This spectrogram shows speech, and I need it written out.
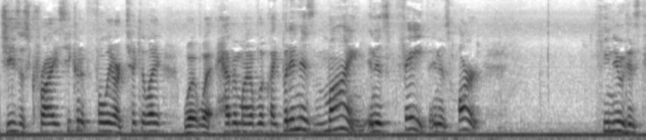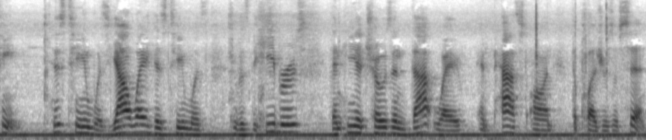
Jesus Christ, he couldn't fully articulate what, what heaven might have looked like, but in his mind, in his faith, in his heart, he knew his team. His team was Yahweh, his team was it was the Hebrews, and he had chosen that way and passed on the pleasures of sin.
